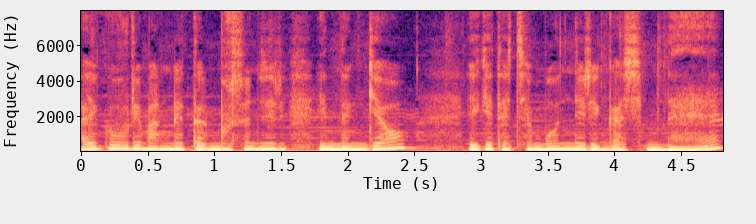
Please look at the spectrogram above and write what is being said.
아이고 우리 막내딸 무슨 일 있는겨? 이게 대체 뭔 일인가 싶네.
